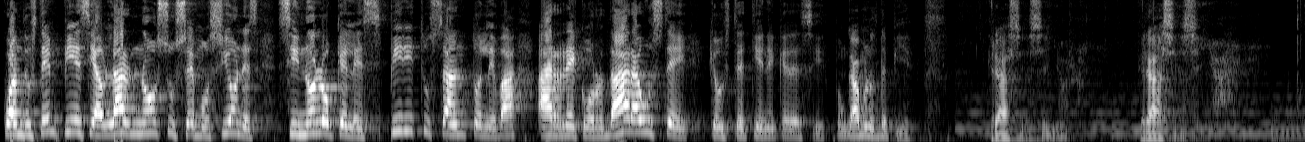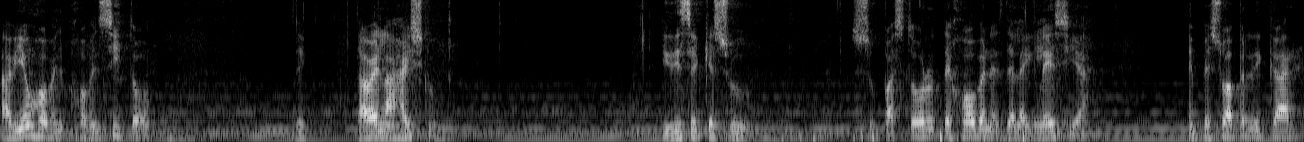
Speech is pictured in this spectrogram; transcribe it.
cuando usted empiece a hablar no sus emociones, sino lo que el Espíritu Santo le va a recordar a usted que usted tiene que decir. Pongámonos de pie. Gracias, Señor. Gracias, Señor. Había un joven, jovencito, estaba en la high school, y dice que su, su pastor de jóvenes de la iglesia empezó a predicar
